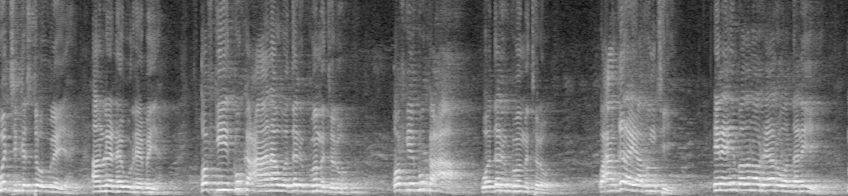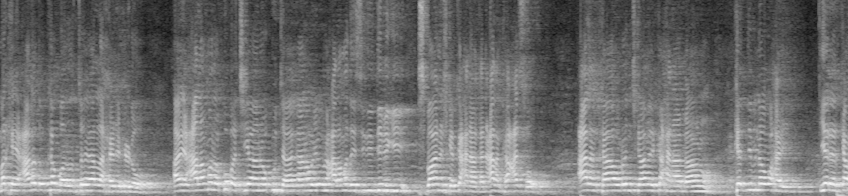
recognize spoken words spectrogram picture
weji kastoo uu leeyahay aanu leenahay wuu reeban yahay. Qofkii ku kacaana waddani kuma matelo qofkii ku kacaa waddani kuma matelo waxaan qirayaa runtii inay in badan oo reer waddani markay cadhadu ka badato ee la xidhxidho ay calamada ku bajiyaan oo ku taagaan oo iyaguna calamaday sidii dibigii isbaanishka ka xanaaqaan calankaa caso. Calankaa oranjkaa bay ka xanaaqaano kadibna waxay yaryarkaa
